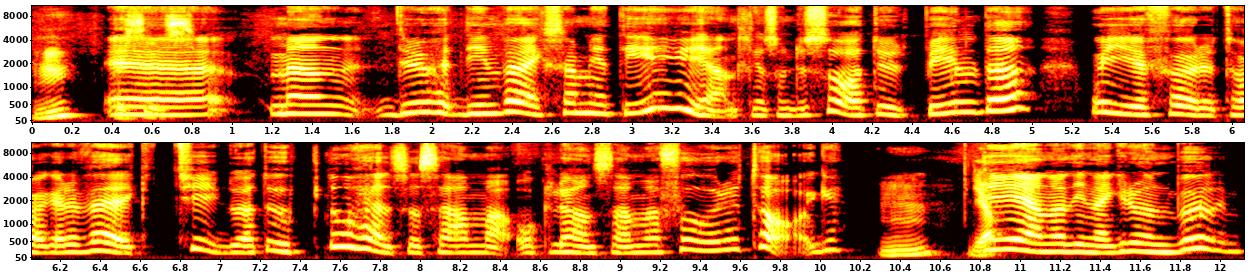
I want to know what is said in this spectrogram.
Mm, eh, men du, din verksamhet är ju egentligen som du sa att utbilda och ge företagare verktyg då att uppnå hälsosamma och lönsamma företag. Mm, ja. Det är en av dina grundbul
